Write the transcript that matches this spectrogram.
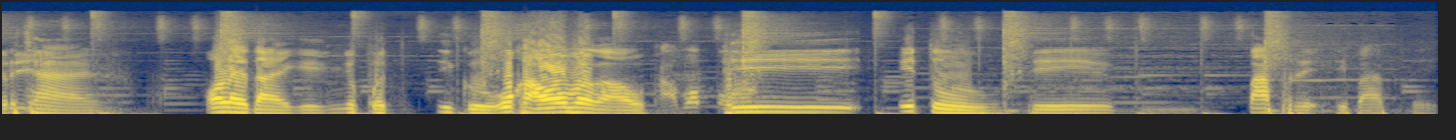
kerja, oleh ta iki nyebut iku. Oh, gak apa apa-apa. Di itu di pabrik, di pabrik.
